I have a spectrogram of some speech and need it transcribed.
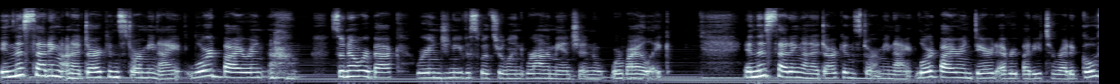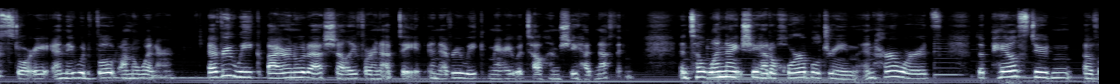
In this setting, on a dark and stormy night, Lord Byron. so now we're back. We're in Geneva, Switzerland. We're on a mansion. We're by a lake. In this setting, on a dark and stormy night, Lord Byron dared everybody to write a ghost story and they would vote on the winner. Every week, Byron would ask Shelley for an update, and every week, Mary would tell him she had nothing. Until one night, she had a horrible dream. In her words, the pale student of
